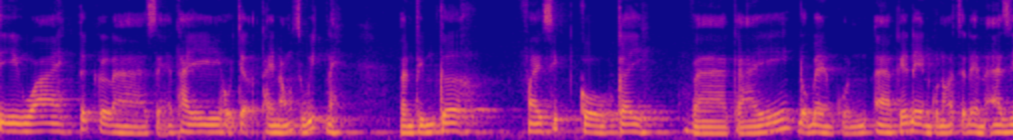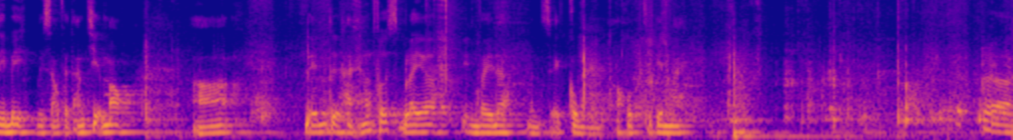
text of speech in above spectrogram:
CEY tức là sẽ thay hỗ trợ thay nóng switch này bàn phím cơ physical cây và cái độ bền của à, cái đèn của nó sẽ đèn RGB 16,8 triệu màu đó. Đến từ hãng First Player Invader mình sẽ cùng vào hộp chiếc pin này. Rồi.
